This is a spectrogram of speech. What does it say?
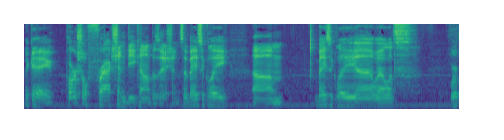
Okay, partial fraction decomposition. So basically, um, basically, uh, well, let's we're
